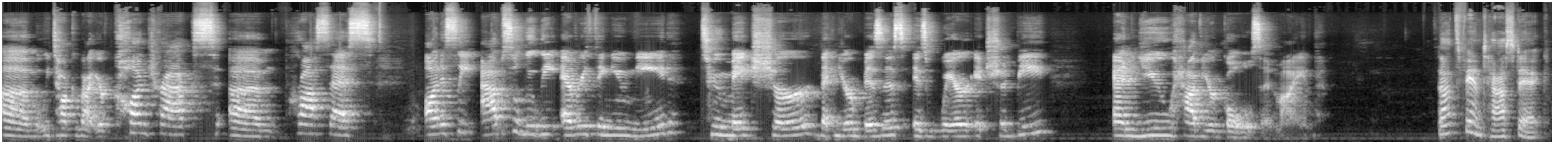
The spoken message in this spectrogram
Um, we talk about your contracts, um, process. Honestly, absolutely everything you need to make sure that your business is where it should be and you have your goals in mind. That's fantastic.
